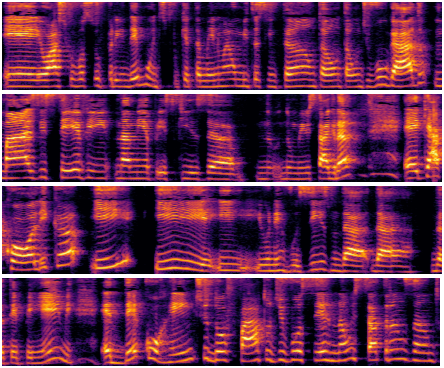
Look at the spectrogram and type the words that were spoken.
É, eu acho que eu vou surpreender muitos, porque também não é um mito assim tão, tão, tão divulgado, mas esteve na minha pesquisa no, no meu Instagram, é que a cólica e e, e, e, o nervosismo da, da, da TPM é decorrente do fato de você não estar transando.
